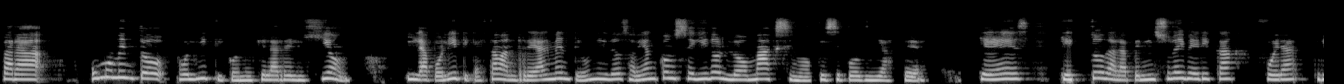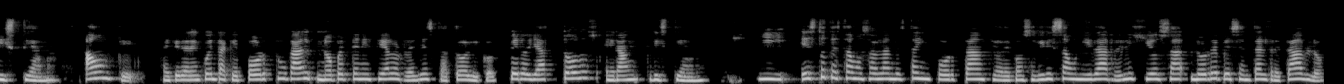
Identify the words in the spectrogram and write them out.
Para un momento político en el que la religión y la política estaban realmente unidos, habían conseguido lo máximo que se podía hacer, que es que toda la península ibérica fuera cristiana, aunque hay que tener en cuenta que Portugal no pertenecía a los reyes católicos, pero ya todos eran cristianos. Y esto que estamos hablando, esta importancia de conseguir esa unidad religiosa, lo representa el retablo.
